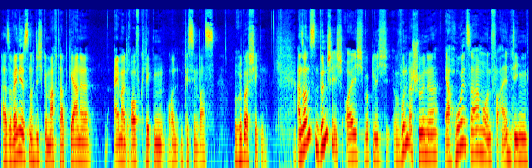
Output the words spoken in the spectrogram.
Also wenn ihr das noch nicht gemacht habt, gerne einmal draufklicken und ein bisschen was rüberschicken. Ansonsten wünsche ich euch wirklich wunderschöne, erholsame und vor allen Dingen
